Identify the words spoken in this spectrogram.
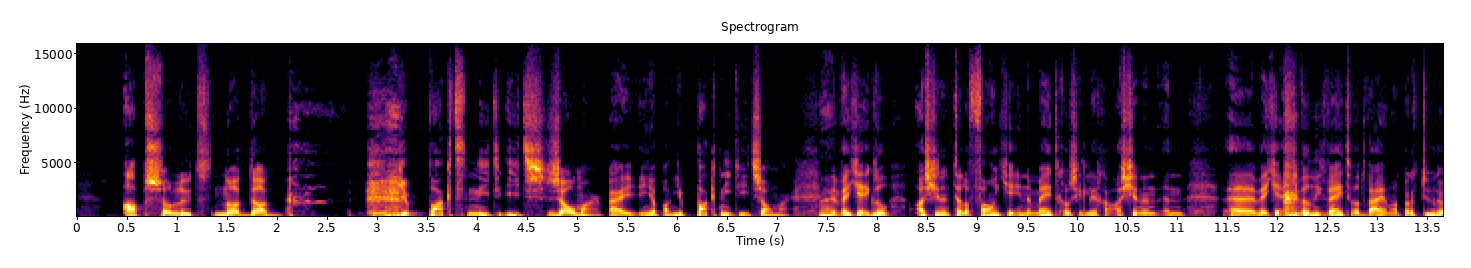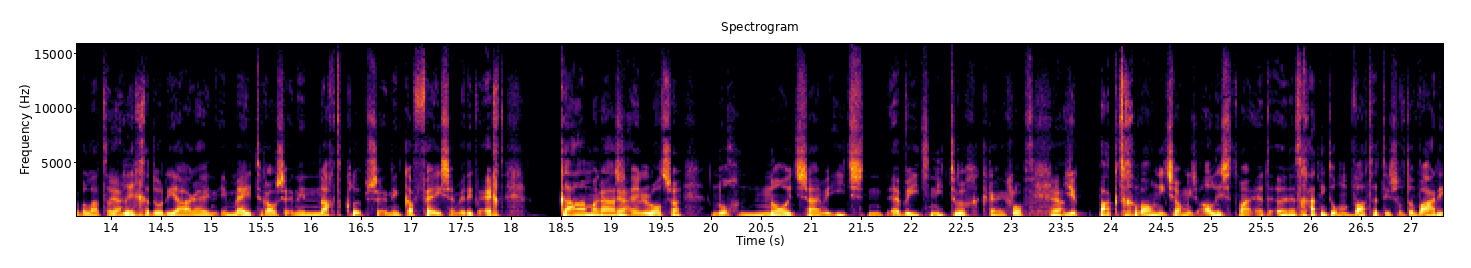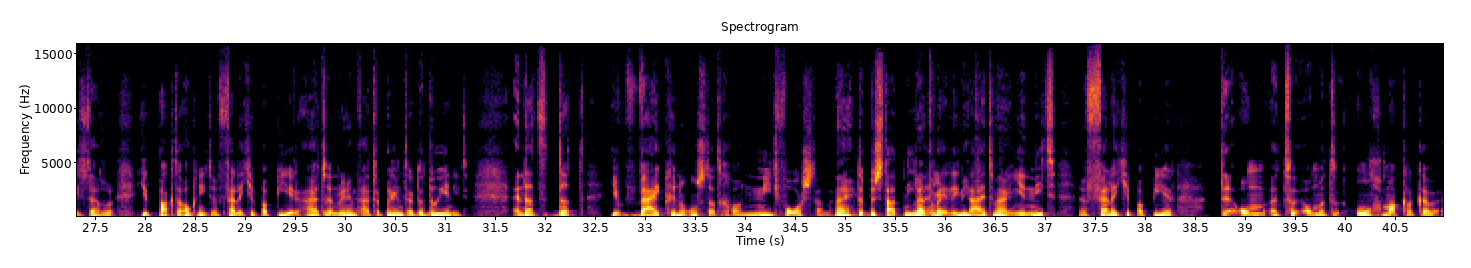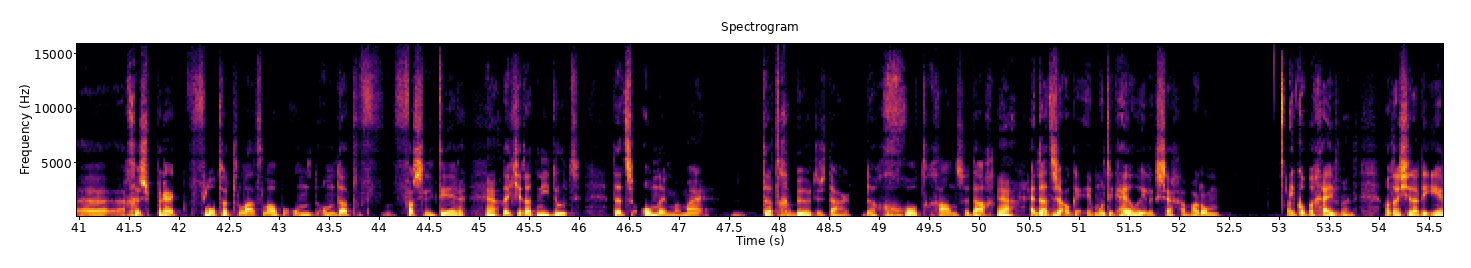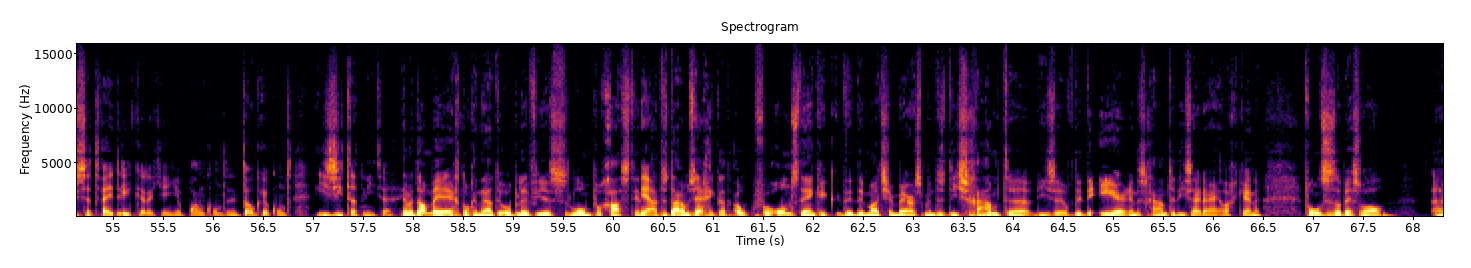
Absoluut not done. Je pakt niet iets zomaar bij in Japan. Je pakt niet iets zomaar. Nee. Weet je, ik bedoel, als je een telefoontje in de metro ziet liggen, als je een, een eh, weet je, je wil niet weten wat wij aan apparatuur hebben laten Ja. liggen door de jaren heen in metro's en in nachtclubs en in cafés en weet ik echt camera's Ja. en rotzooi. Nog nooit zijn we iets, hebben we iets niet teruggekregen. Klopt. Ja. Je pakt gewoon niet zomaar iets, al is het maar, het, en het gaat niet om wat het is of de waarde iets tegenwoor. Je pakt ook niet een velletje papier uit, de een, printer. uit de printer. Dat doe je niet. En dat, dat je, wij kunnen ons dat gewoon niet voorstellen. Nee, er bestaat niet een realiteit niet, nee. waarin je niet een velletje papier de- om, het, om het ongemakkelijke eh, gesprek vlotter te laten lopen, om, om dat te faciliteren. Ja. Dat je dat niet doet, dat is ondenkbaar. Maar dat gebeurt dus daar de godganse dag. Ja. En dat is ook, moet ik heel eerlijk zeggen, waarom ik op een gegeven moment. Want als je daar de eerste twee, drie keer dat je in Japan komt en in Tokio komt, je ziet dat niet. Hè? Ja, maar dan ben je echt nog inderdaad de oblivious lompe gast. Inderdaad. Ja. Dus daarom zeg ik dat ook voor ons denk ik de, de much embarrassment. Dus die schaamte die ze, of de, de eer en de schaamte die zij daar heel erg kennen. Voor ons is dat best wel eh,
